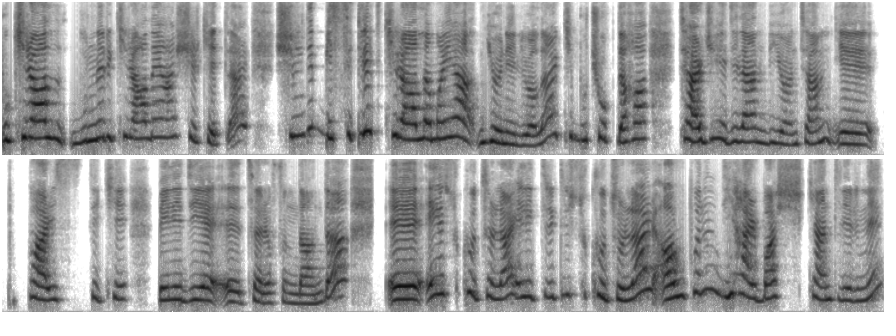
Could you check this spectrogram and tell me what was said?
Bu kira bunları kiralayan şirketler şimdi bisiklet kiralamaya yöneliyorlar ki bu çok daha tercih edilen bir yöntem. E, Paris'teki belediye e, tarafından da e, e-scooterlar, elektrikli scooterlar Avrupa'nın diğer başkentlerine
